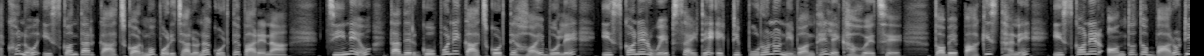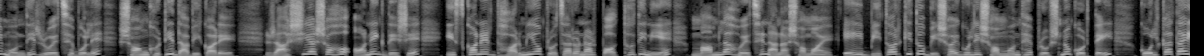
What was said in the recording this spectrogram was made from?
এখনও ইসকন তার কাজকর্ম পরিচালনা করতে পারে না। চীনেও তাদের গোপনে কাজ করতে হয় বলে ইসকনের ওয়েবসাইটে একটি পুরনো নিবন্ধে লেখা হয়েছে। তবে পাকিস্তানে ইসকনের অন্তত বারোটি মন্দির রয়েছে বলে সংঘটি দাবি করে। রাশিয়া সহ অনেক দেশে ইসকনের ধর্মীয় প্রচারণার পদ্ধতি নিয়ে মামলা হয়েছে নানা সময়। এই বিতর্কিত বিষয়গুলি সম্বন্ধে প্রশ্ন করতেই কলকাতায়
